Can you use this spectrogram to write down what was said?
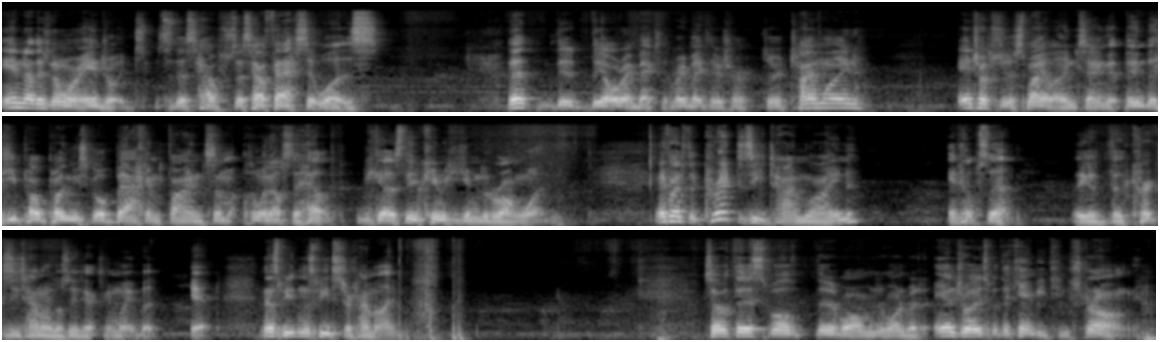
and now there's no more androids. So that's how that's how fast it was. That they, they all ran back to the, right back to their, their timeline, and Trunks was just smiling, saying that, they, that he probably, needs to go back and find some someone else to help because they came he came to the wrong one. And finds the correct Z timeline, and helps them. They, the correct Z timeline goes the exact same way, but yeah, and that's in the speedster timeline. So with this, well, they're warned about androids, but they can't be too strong.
